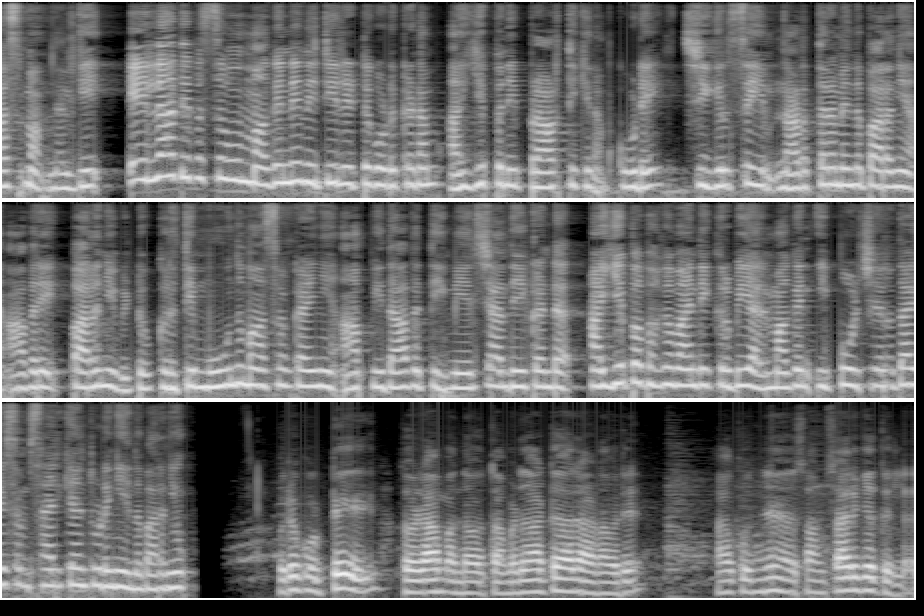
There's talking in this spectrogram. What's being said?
ഭസ്മം നൽകി. എല്ലാ ദിവസവും മകന്റെ നെറ്റിയിലിട്ട് കൊടുക്കണം അയ്യപ്പനെ പ്രാർത്ഥിക്കണം കൂടെ ചികിത്സയും നടത്തണമെന്ന് പറഞ്ഞ് അവരെ പറഞ്ഞുവിട്ടു കൃത്യം മൂന്ന് മാസം കഴിഞ്ഞ് ആ പിതാവെത്തി മേൽശാന്തിയെ കണ്ട് അയ്യപ്പ ഭഗവാന്റെ കൃപയാൽ മകൻ ഇപ്പോൾ ചെറുതായി സംസാരിക്കാൻ തുടങ്ങിയെന്ന് പറഞ്ഞു. ഒരു കുട്ടി തൊഴാൻ വന്ന തമിഴ്നാട്ടുകാരാണ് അവർ ആ കുഞ്ഞ് സംസാരിക്കത്തില്ല.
